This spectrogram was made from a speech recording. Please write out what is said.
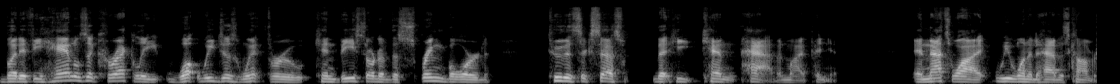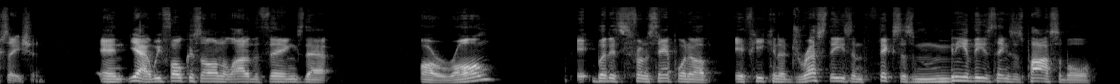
But if he handles it correctly, what we just went through can be sort of the springboard to the success that he can have, in my opinion. And that's why we wanted to have this conversation. And yeah, we focus on a lot of the things that are wrong, eh, but it's from the standpoint of if he can address these and fix as many of these things as possible,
